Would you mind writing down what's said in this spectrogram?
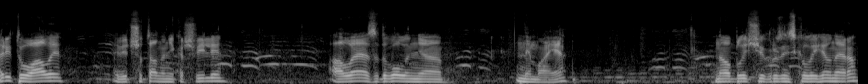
Ритуали від Шотана Нікашвілі. Але задоволення немає на обличчі грузинського легіонера.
